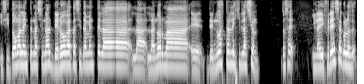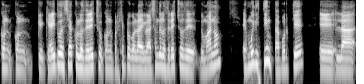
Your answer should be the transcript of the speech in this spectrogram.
y si toma la internacional, deroga tácitamente la, la, norma eh, de nuestra legislación. Entonces, y la diferencia con los, con, con, que, ahí tú decías con los derechos, con, por ejemplo, con la Declaración de los Derechos de, Humanos, es muy distinta porque eh, la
